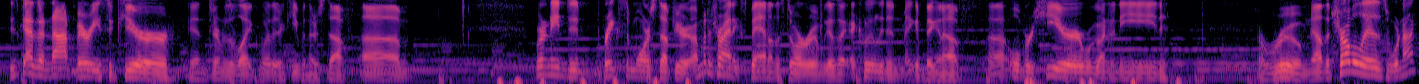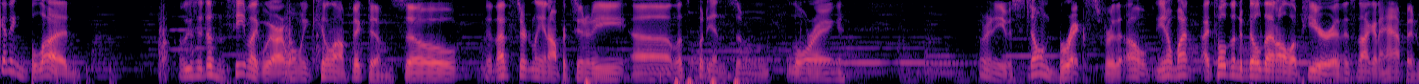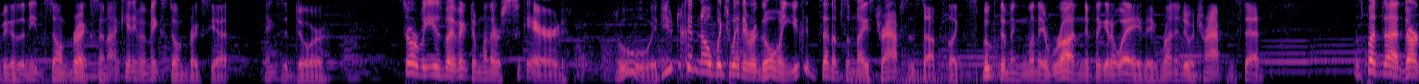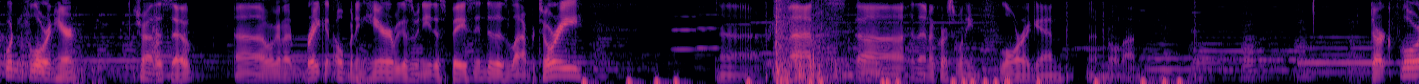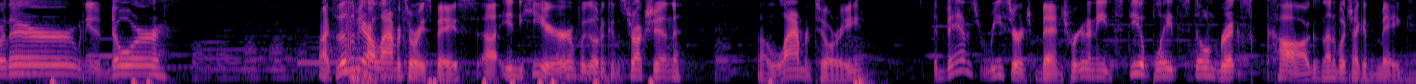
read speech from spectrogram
These guys are not very secure in terms of like where they're keeping their stuff. Um, we're gonna need to break some more stuff here. I'm gonna try and expand on the storeroom because I, I clearly didn't make it big enough. Uh, over here, we're going to need a room. Now, the trouble is we're not getting blood. At least it doesn't seem like we are when we kill off victims. So that's certainly an opportunity. Uh, let's put in some flooring. What do I need? Stone bricks for the... Oh, you know what? I told them to build that all up here, and it's not going to happen because it needs stone bricks, and I can't even make stone bricks yet. Exit door. Store will be used by victim when they're scared. Ooh, if you could know which way they were going, you could set up some nice traps and stuff to like spook them and when they run, if they get away, they run into a trap instead. Let's put uh, dark wooden floor in here. Try this out. Uh, we're gonna break an opening here because we need a space into this laboratory. Uh, that. Uh, and then, of course, we'll need floor again. No, hold on. Dark floor there. We need a door. All right, so this will be our laboratory space. Uh, in here, if we go to construction, uh, laboratory, advanced research bench, we're going to need steel plates, stone bricks, cogs, none of which I could make.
